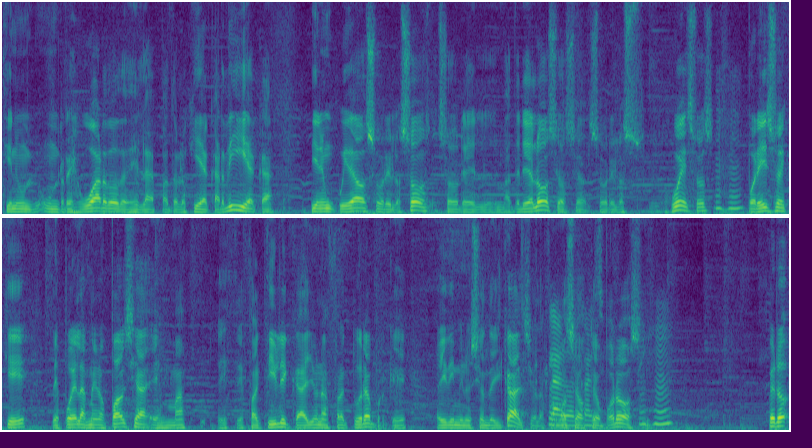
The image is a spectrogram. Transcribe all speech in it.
tiene un, un resguardo desde la patología cardíaca, tiene un cuidado sobre, los os- sobre el material óseo, sobre los, los huesos, por eso es que después de la menopausia es más este, factible que haya una fractura porque hay disminución del calcio, la Claro, famosa osteoporosis. Pero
